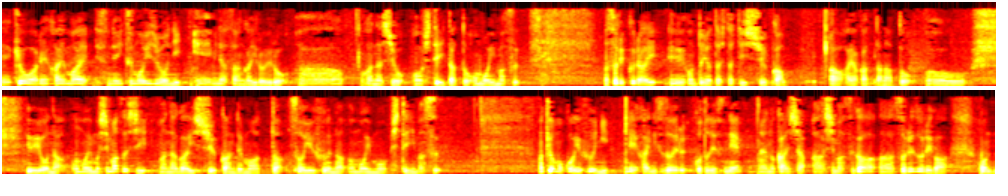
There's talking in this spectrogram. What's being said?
え、今日は礼拝前ですね。いつも以上に、え、皆さんがいろいろお話をしていたと思います、ま、それくらい、え、本当に私たち1週間あ早かったなというような思いもしますし、ま、長い1週間でもあったそういうふうな思いもしています。まあ、今日もこういうふうに礼拝に集えることですね。あの感謝しますがそれぞれが本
